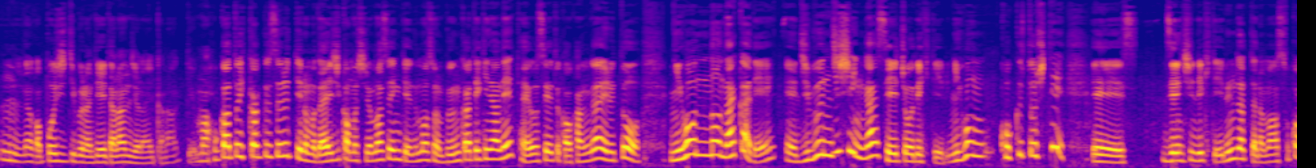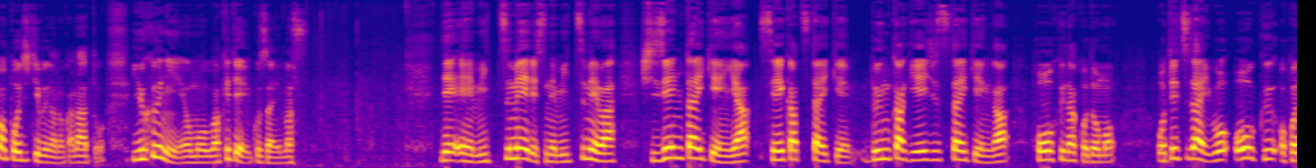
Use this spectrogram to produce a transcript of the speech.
うん、なんかポジティブなデータなんじゃないかなっていう。まあ、他と比較するっていうのも大事かもしれませんけれども、その文化的なね、多様性とかを考えると、日本の中で、え自分自身が成長できている。日本国として、えー、前進できているんだったら、まあそこはポジティブなのかなというふうに思うわけでございます。で、えー、3つ目ですね。3つ目は、自然体験や生活体験、文化芸術体験が豊富な子供。お手伝いを多く行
